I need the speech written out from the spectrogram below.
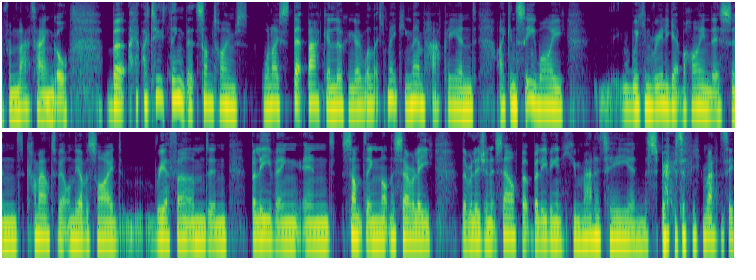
from that angle. But I do think that sometimes when I step back and look and go, well, it's making them happy, and I can see why we can really get behind this and come out of it on the other side reaffirmed and believing in something, not necessarily the religion itself, but believing in humanity and the spirit of humanity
